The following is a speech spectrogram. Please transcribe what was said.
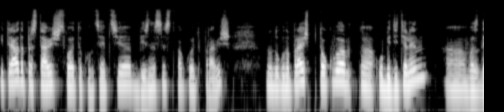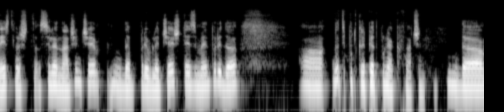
И трябва да представиш своята концепция, бизнеса с това, което правиш, но да го направиш по толкова а, убедителен, а, въздействащ, силен начин, че да привлечеш тези ментори да, а, да ти подкрепят по някакъв начин. Да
